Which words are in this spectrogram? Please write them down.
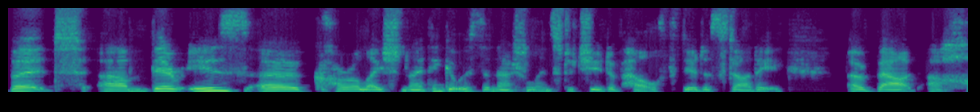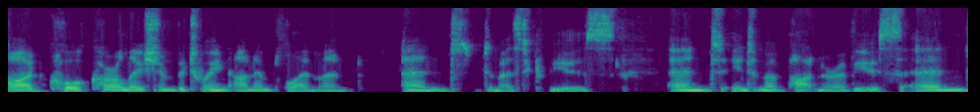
but um, there is a correlation. I think it was the National Institute of Health did a study about a hardcore correlation between unemployment and domestic abuse and intimate partner abuse. And,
